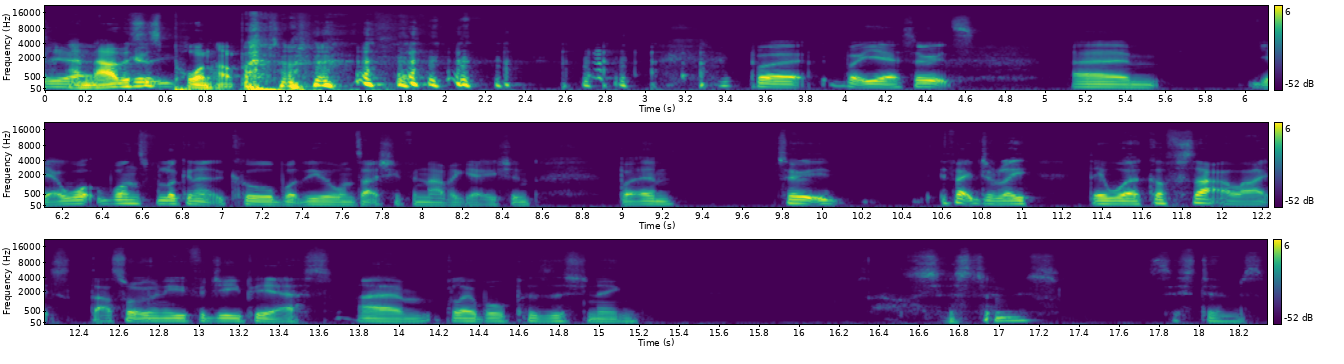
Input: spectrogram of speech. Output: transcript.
Yeah, and now this is because- Pornhub. but but yeah, so it's um yeah, what one's for looking at the cool, but the other one's actually for navigation. But um, so it, effectively they work off satellites. That's what we need for GPS, um, global positioning Systems. systems.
